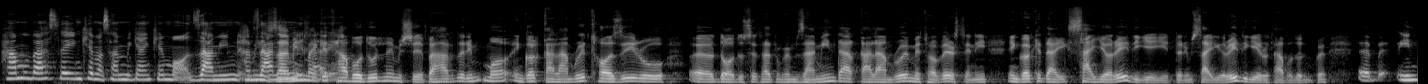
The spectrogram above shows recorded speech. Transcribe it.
همون بحث این که مثلا میگن که ما زمین همین زمین, زمین مگه تبادل نمیشه؟ به هر داریم ما انگار قلمرو تازه رو داد و ستد می‌کنیم. زمین در قلمرو متاورس. یعنی انگار که در یک سیاره دیگه داریم سیاره دیگه رو تبادل می‌کنیم. این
